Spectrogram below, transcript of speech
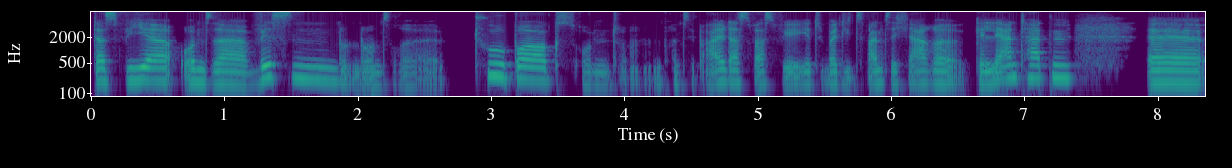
dass wir unser Wissen und unsere Toolbox und äh, im Prinzip all das, was wir jetzt über die 20 Jahre gelernt hatten, äh,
